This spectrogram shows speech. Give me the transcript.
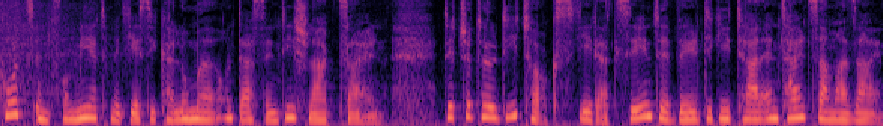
Kurz informiert mit Jessica Lumme und das sind die Schlagzeilen. Digital Detox. Jeder Zehnte will digital enthaltsamer sein.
